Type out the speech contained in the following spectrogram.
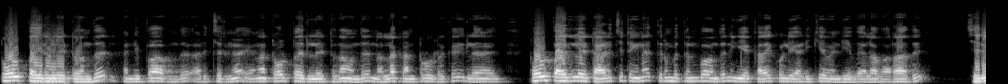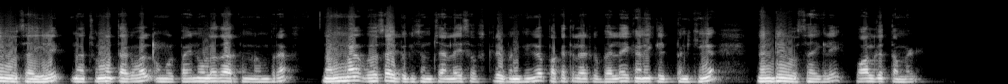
டோல் பைரலேட் வந்து கண்டிப்பாக வந்து அடிச்சிருங்க. ஏன்னா டோல் பைரலேட் தான் வந்து நல்ல கண்ட்ரோல் இருக்குது இல்லை டோல் பைரலேட் அடிச்சிட்டிங்கன்னா திரும்ப திரும்ப வந்து நீங்கள் கலைக்கொல்லி அடிக்க வேண்டிய வேலை வராது. சரி விவசாயிகளே நான் சொன்ன தகவல் உங்களுக்கு பயனுள்ளதாக இருக்கும்னு நம்புகிறேன் நம்ம விவசாய பக்கிசம் சேனலை சப்ஸ்கிரைப் பண்ணிக்கோங்க. பக்கத்தில் இருக்க பெல் ஐக்கானை கிளிக் பண்ணிக்கோங்க. நன்றி விவசாயிகளே. வாழ்க தமிழ்.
